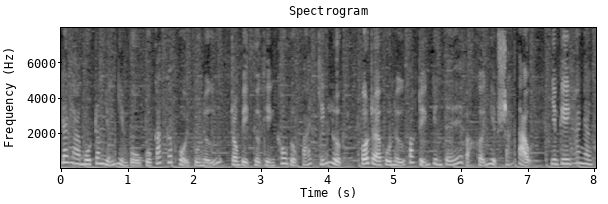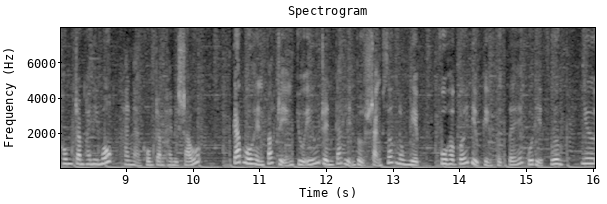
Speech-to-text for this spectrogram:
đang là một trong những nhiệm vụ của các cấp hội phụ nữ trong việc thực hiện khâu đột phá chiến lược, hỗ trợ phụ nữ phát triển kinh tế và khởi nghiệp sáng tạo, nhiệm kỳ 2021-2026. Các mô hình phát triển chủ yếu trên các lĩnh vực sản xuất nông nghiệp phù hợp với điều kiện thực tế của địa phương như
